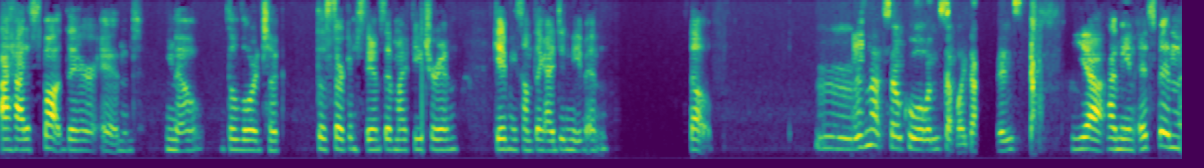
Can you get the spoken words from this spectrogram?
I had a spot there. And you know, the Lord took the circumstance of my future and gave me something I didn't even self. Mm, isn't that so cool when stuff like that happens? Yeah, I mean, it's been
